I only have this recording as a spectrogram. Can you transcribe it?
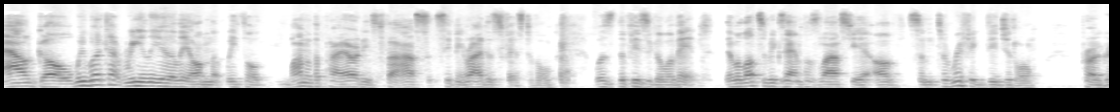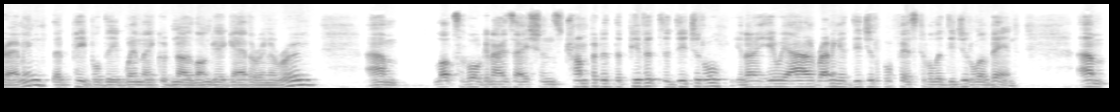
our goal, we worked out really early on that we thought one of the priorities for us at Sydney Writers Festival was the physical event. There were lots of examples last year of some terrific digital programming that people did when they could no longer gather in a room. Um, lots of organizations trumpeted the pivot to digital. You know, here we are running a digital festival, a digital event. Um,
